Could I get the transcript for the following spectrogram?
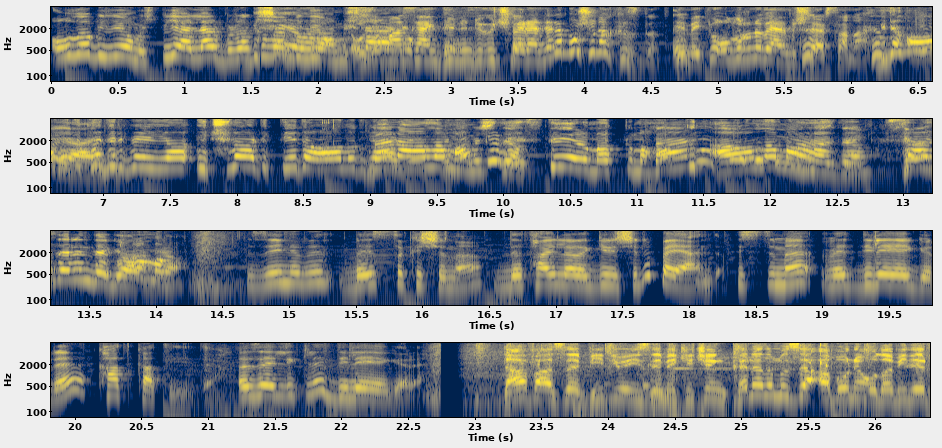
olabiliyormuş. Bir yerler bırakılabiliyormuş. öğrenmiş. O zaman sen gününde 3 verenlere boşuna kızdın. Demek ki olurunu vermişler sana. Bir de Kızılıyor ağladı yani. Kadir Bey ya. 3 verdik diye de ağladı. Ben neredeyse. ağlamamıştım. Hakkımı istiyorum hakkımı. Ben Hakkının fazlasını ağlamamıştım. Sen- Gözlerin de görmüyor. Ama Zeynep'in bez sıkışını, detaylara girişini beğendim. İstime ve dileğe göre kat kat iyiydi. Özellikle dileğe göre. Daha fazla video izlemek için kanalımıza abone olabilir.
